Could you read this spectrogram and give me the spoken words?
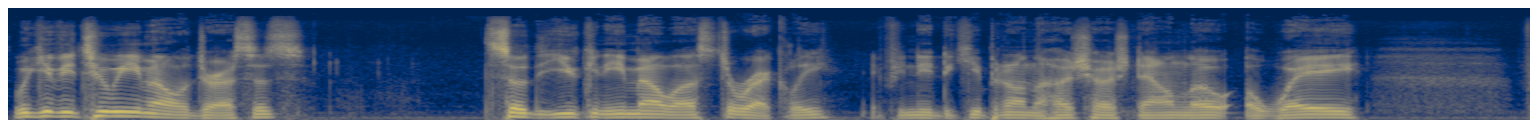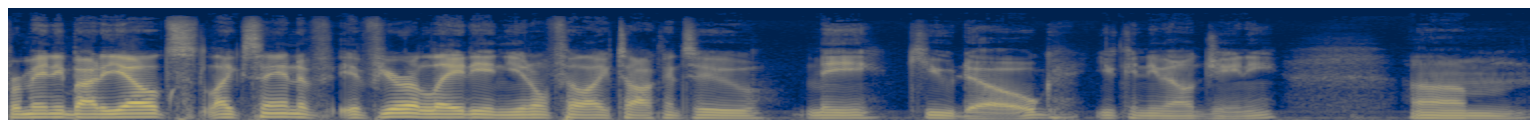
We give you two email addresses so that you can email us directly if you need to keep it on the hush hush down low away from anybody else. Like saying if, if you're a lady and you don't feel like talking to me, Q Dog, you can email Jeannie. Um,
